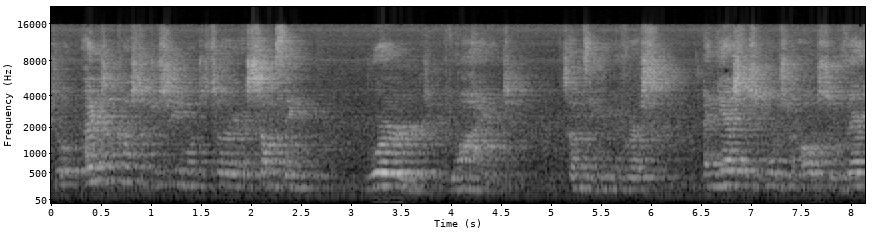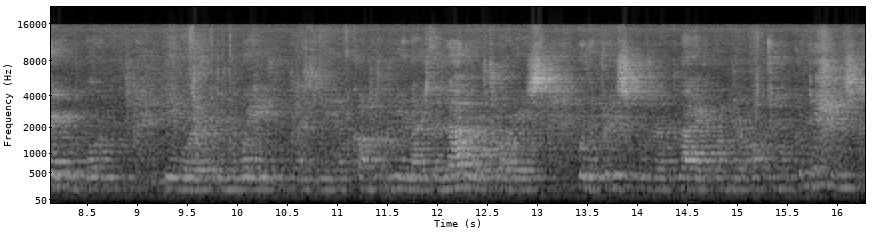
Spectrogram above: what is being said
So I was accustomed to see Montessori as something worldwide, something universal. And yes, the schools were also very important. They were, in a way, as we have come to realize, the laboratories where the principles are applied under optimal conditions.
